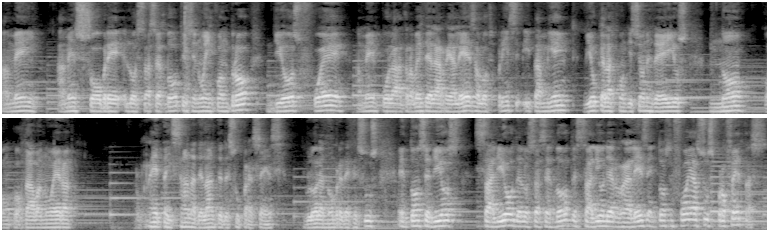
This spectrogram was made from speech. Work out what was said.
amén, amén, sobre los sacerdotes y no encontró, Dios fue, amén, por a través de la realeza, los príncipes, y también vio que las condiciones de ellos no concordaban, no eran reta y sana delante de su presencia. Gloria al nombre de Jesús. Entonces Dios salió de los sacerdotes, salió de la realeza, entonces fue a sus profetas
